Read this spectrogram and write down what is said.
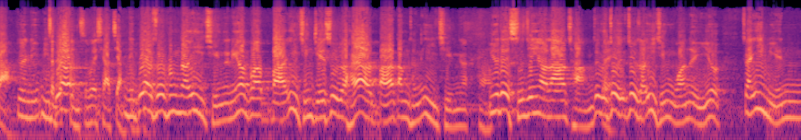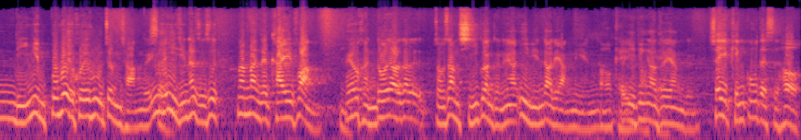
大。对你，你不要品质会下降。你不要说碰到疫情啊，你要把把疫情结束了，还要把它当成疫情啊，因为这个时间要拉长。这个最最少疫情完了以后，在一年里面不会恢复正常的，因为疫情它只是慢慢的开放。还有很多要在走上习惯，可能要一年到两年。OK，一定要这样的。所以评估的时候，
